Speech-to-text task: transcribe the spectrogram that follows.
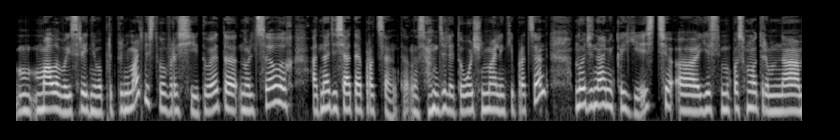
малого и среднего предпринимательства в России, то это 0,1%. На самом деле это очень маленький процент, но динамика есть. А, если мы посмотрим на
